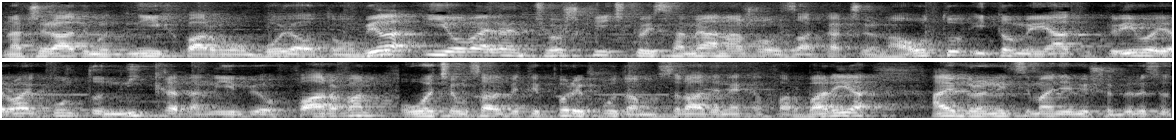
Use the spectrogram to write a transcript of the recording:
Znači radimo njih farbovom boja automobila i ovaj jedan čoškić koji sam ja nažalost zakačio na autu i to mi je jako krivo jer ovaj punto nikada nije bio farban. Ovo će mu sad biti prvi put da mu se radi neka farbarija, a i branici manje više bili su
